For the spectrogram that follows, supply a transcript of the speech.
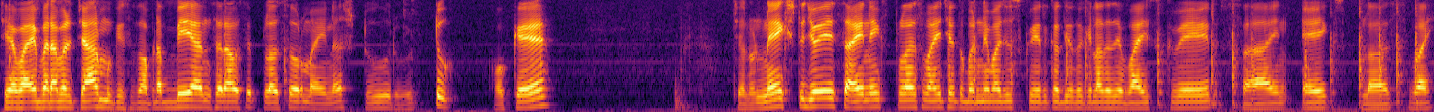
જે વાય બરાબર ચાર મૂકીશું તો આપણા બે આન્સર આવશે. Plus or minus two root two okay ચલો નેક્સ્ટ જોઈએ સાઇન એક્સ પ્લસ વાય છે તો બંને બાજુ સ્ક્વેર કરી દો તો કેટલા થશે y square sine x plus y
